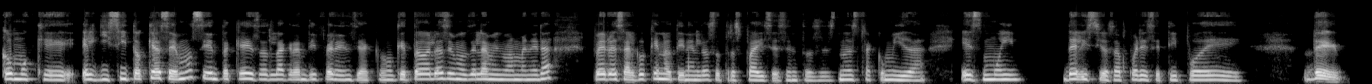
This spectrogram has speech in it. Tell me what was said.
como que el guisito que hacemos, siento que esa es la gran diferencia, como que todo lo hacemos de la misma manera, pero es algo que no tienen los otros países. Entonces nuestra comida es muy deliciosa por ese tipo de, de,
